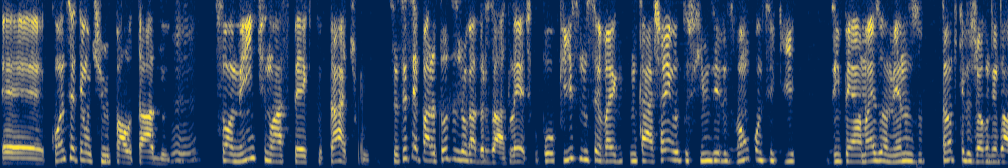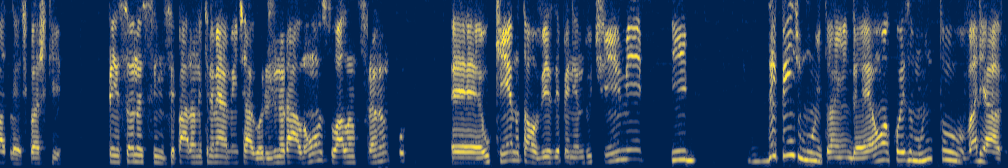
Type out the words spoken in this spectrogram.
É, quando você tem um time pautado Uhum. somente no aspecto tático, se você separa todos os jogadores do Atlético, pouquíssimo você vai encaixar em outros times e eles vão conseguir desempenhar mais ou menos o tanto que eles jogam dentro do Atlético. Eu acho que, pensando assim, separando aqui na minha mente agora, o Júnior Alonso, o Alan Franco, é, o Keno, talvez, dependendo do time, e depende muito ainda, é uma coisa muito variável.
